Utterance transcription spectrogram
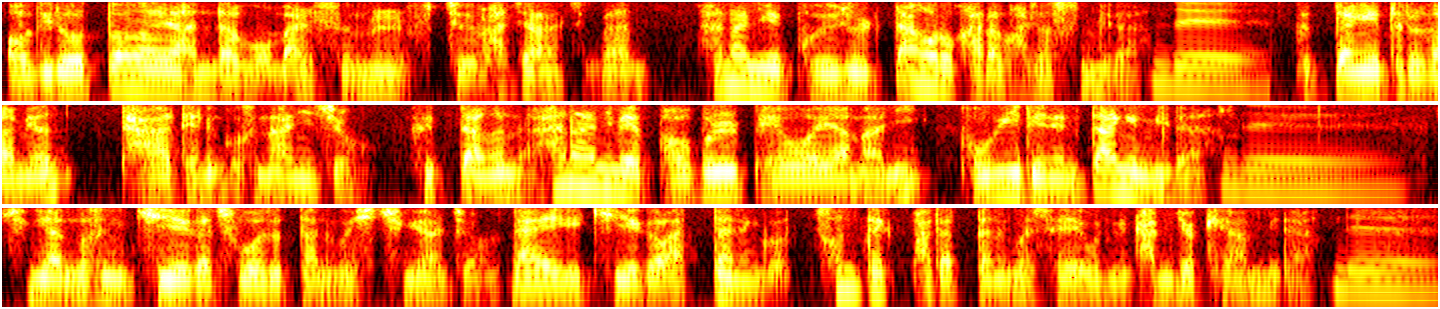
어디로 떠나야 한다고 말씀을 구체적으로 하지 않았지만 하나님이 보여줄 땅으로 가라고 하셨습니다. 네. 그 땅에 들어가면 다 되는 것은 아니죠. 그 땅은 하나님의 법을 배워야만이 복이 되는 땅입니다. 네. 중요한 것은 기회가 주어졌다는 것이 중요하죠. 나에게 기회가 왔다는 것, 선택받았다는 것에 우리는 감격해야 합니다. 네.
